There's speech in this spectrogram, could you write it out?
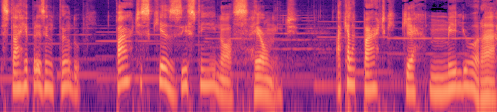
está representando partes que existem em nós realmente. Aquela parte que quer melhorar,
